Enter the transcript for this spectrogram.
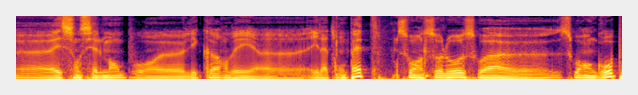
euh, essentiellement pour euh, les cordes et, euh, et, la trompette, soit en solo, soit, soit en groupe.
